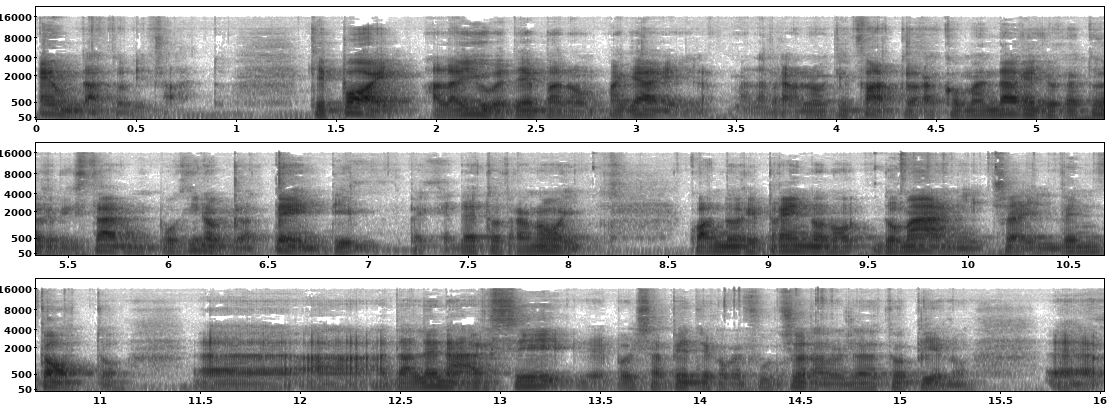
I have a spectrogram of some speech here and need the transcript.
è un dato di fatto. Che poi alla Juve debbano, magari, ma l'avranno anche fatto, raccomandare ai giocatori di stare un pochino più attenti, perché detto tra noi, quando riprendono domani, cioè il 28, eh, ad allenarsi, e voi sapete come funziona, l'ho già detto Pirlo, eh,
